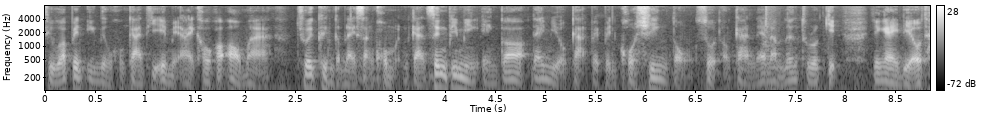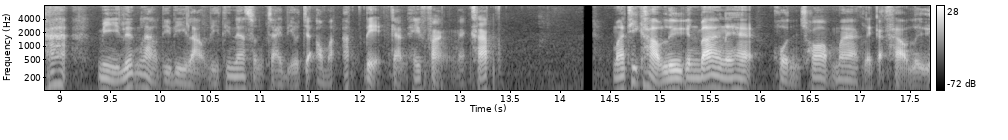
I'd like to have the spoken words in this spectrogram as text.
ถือว่าเป็นอีกหนึ่งโครงการที่ MAI เขาก็ออกมาช่วยคืนกำไรสังคมเหมือนกัน ซึ่งพี่มิงเองก็ได้มีโอกาสไปเป็นโคชชิ่งตรงส่วนของการแนะนำเรื่องธุรกิจ ยังไงเดี๋ยวถ้ามีเรื่องราวดีๆเหล่านี้ที่น่าสนใจเดี๋ยวจะเอามาอัปเดตกันให้ฟังนะครับ มาที่ข่าวลือกันบ้างนะฮะ คนชอบมากเลยกับข่าวลือ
